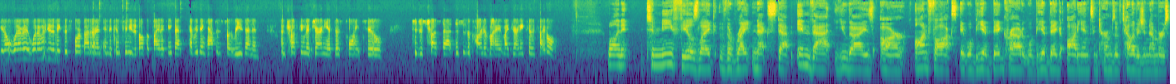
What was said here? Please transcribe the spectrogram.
you know, whatever whatever we do to make the sport better and, and to continue to build the fight, I think that everything happens for a reason, and I'm trusting the journey at this point to to just trust that this is a part of my, my journey to the title. Well, and it to me feels like the right next step in that you guys are on Fox. It will be a big crowd, it will be a big audience in terms of television numbers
